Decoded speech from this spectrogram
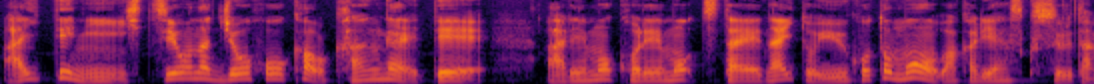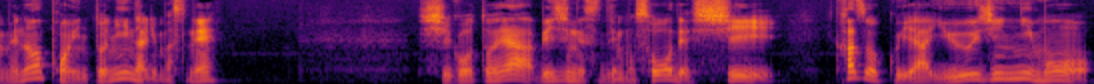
相手に必要な情報かを考えてあれもこれも伝えないということも分かりやすくするためのポイントになりますね。仕事やビジネスでもそうですし家族や友人にも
